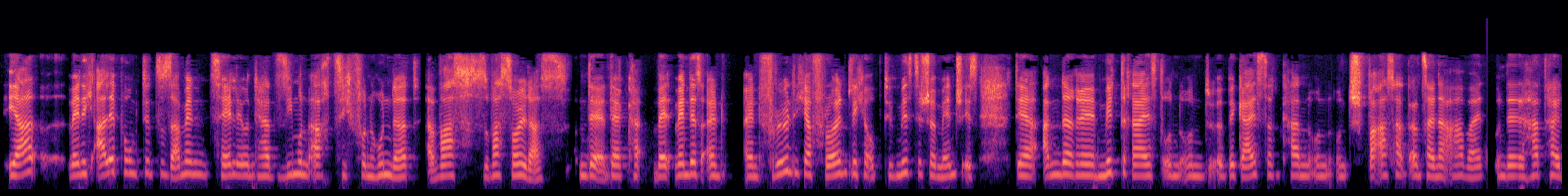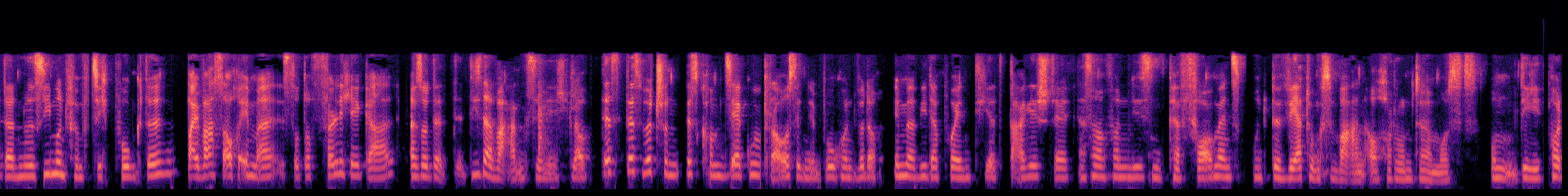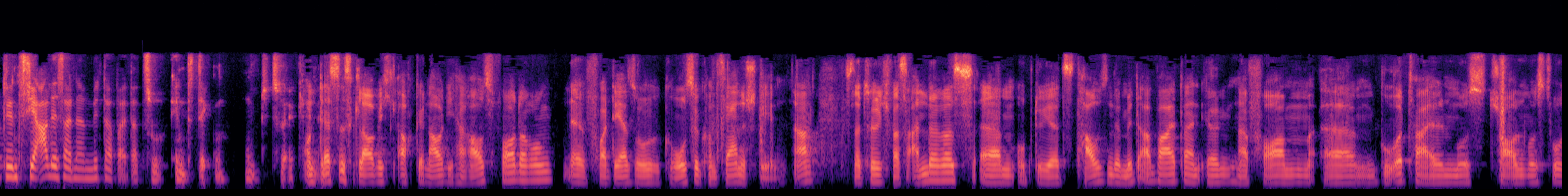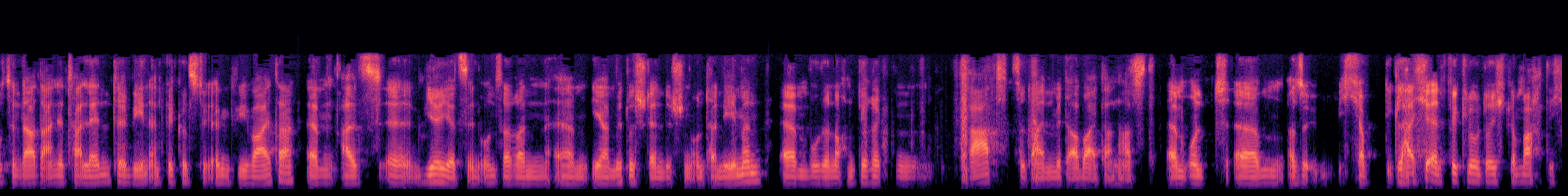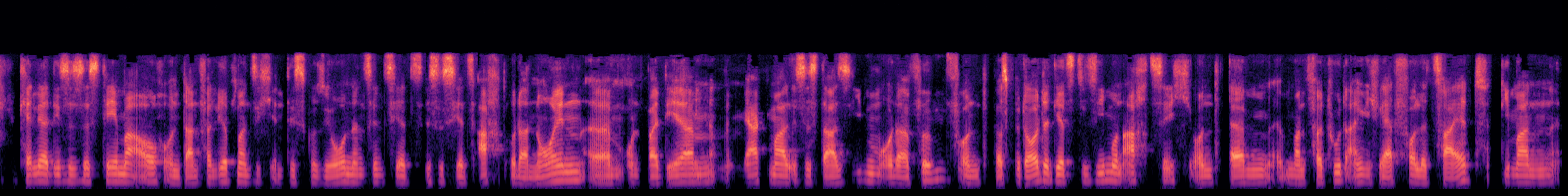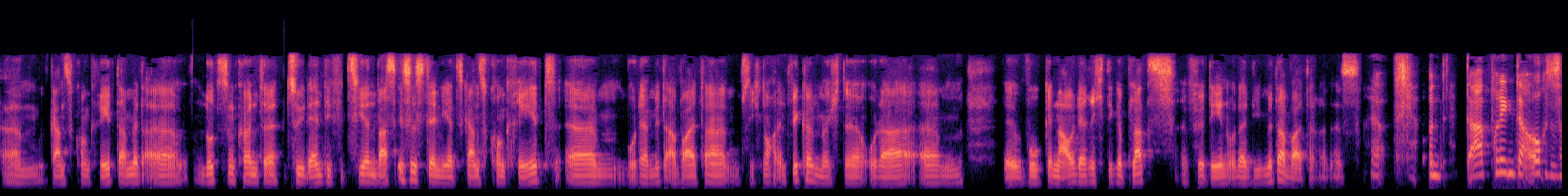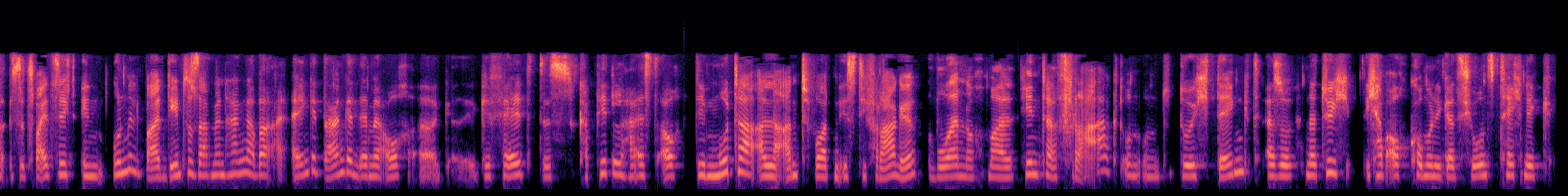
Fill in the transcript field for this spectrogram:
ja, wenn ich alle Punkte zusammenzähle und er hat 87 von 100, was, was soll das? Und der, der, wenn das ein, ein fröhlicher, freundlicher, optimistischer Mensch ist, der andere mitreißt und, und begeistern kann und, und Spaß hat an seiner Arbeit und er hat halt dann nur 57 Punkte, bei was auch immer, ist doch völlig egal. Also der, dieser Wahnsinn, ich glaube, das, das wird schon, das kommt sehr gut raus in dem Buch und wird auch immer wieder pointiert dargestellt, dass man von diesem Performance- und Bewertungswahn auch runter muss, um die Potenziale seiner Mitarbeiter zu entdecken und zu erkennen. Und das ist, glaube ich, auch genau die Herausforderung, äh, vor der so große Konzerne stehen. Ja, ist natürlich was anderes, ähm, ob du jetzt tausende Mitarbeiter in irgendeiner Form ähm, beurteilen musst, schauen musst, wo sind da deine Talente, wen entwickelst du irgendwie weiter, ähm, als äh, wir jetzt in unseren ähm, eher mittelständischen Unternehmen, ähm, wo du noch einen direkten Draht zu deinen Mitarbeitern hast. Ähm, und ähm, also ich habe die gleiche Entwicklung durchgemacht. Ich kenne ja diese Systeme auch und dann verliert man sich in Diskussionen. Sind es jetzt, ist es jetzt acht oder neun? Ähm, und bei dem Merkmal ist es da sieben oder fünf? Und was bedeutet jetzt die 87? Und ähm, man vertut eigentlich wertvolle Zeit, die man ähm, ganz konkret damit äh, nutzen könnte, zu identifizieren, was ist es denn jetzt ganz konkret, ähm, wo der Mitarbeiter sich noch entwickeln möchte möchte oder ähm, äh, wo genau der richtige Platz für den oder die Mitarbeiterin ist. Ja, und da bringt er auch, das ist zwar jetzt nicht in unmittelbar in dem Zusammenhang, aber ein Gedanke, der mir auch äh, gefällt, das Kapitel heißt auch, die Mutter aller Antworten ist die Frage, wo er nochmal hinterfragt und, und durchdenkt. Also natürlich, ich habe auch Kommunikationstechnik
